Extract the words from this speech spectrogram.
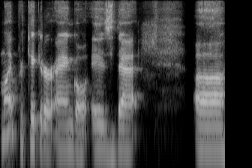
my particular angle is that uh,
